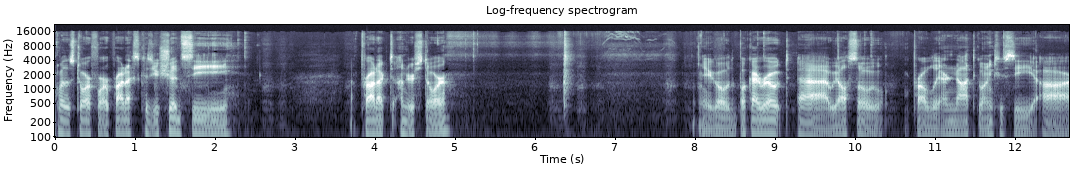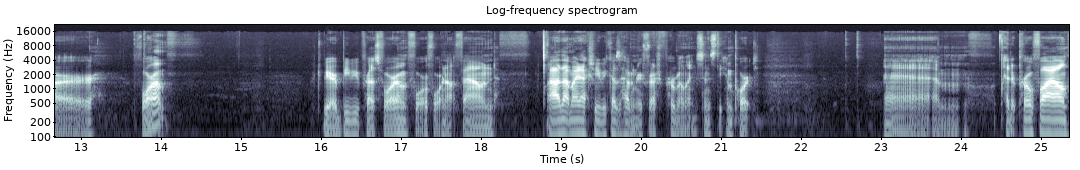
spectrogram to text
for the store for products because you should see a product under store. There you go, the book I wrote. Uh, we also probably are not going to see our forum, which would be our bbPress forum, 404 not found. Uh, that might actually be because I haven't refreshed permalink since the import. Um, edit profile.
